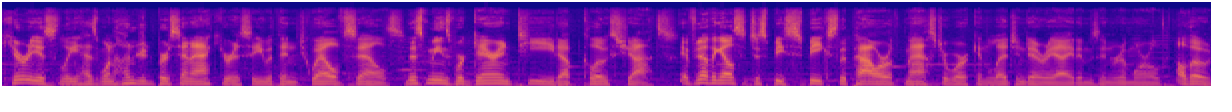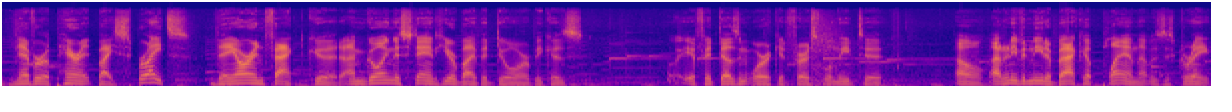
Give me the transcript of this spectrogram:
curiously has 100% accuracy within 12 cells. This means we're guaranteed up close shots. If nothing else, it just bespeaks the power of Masterwork and legendary items in RimWorld. Although never apparent by sprites, they are in fact good. I'm going to stand here by the door because if it doesn't work at first, we'll need to Oh, I don't even need a backup plan. That was just great.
